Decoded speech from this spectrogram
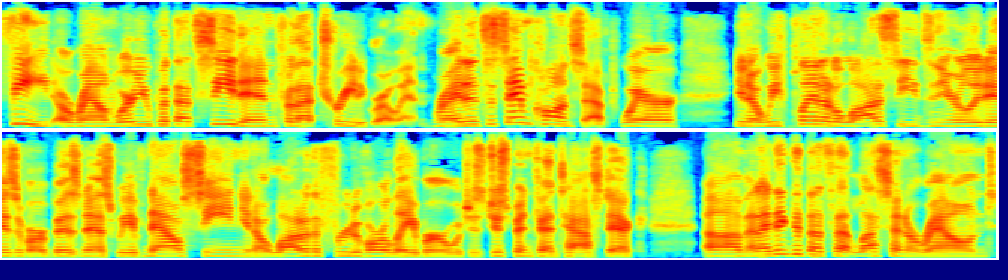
feet around where you put that seed in for that tree to grow in, right? And it's the same concept where, you know, we've planted a lot of seeds in the early days of our business. We have now seen, you know, a lot of the fruit of our labor, which has just been fantastic. Um, and I think that that's that lesson around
